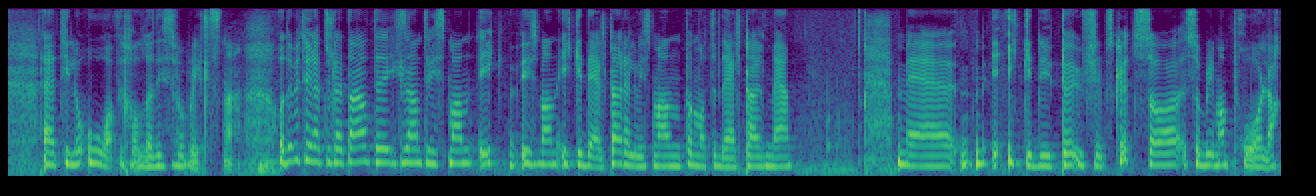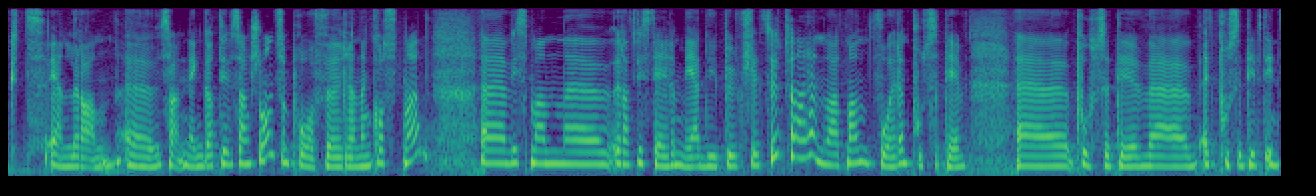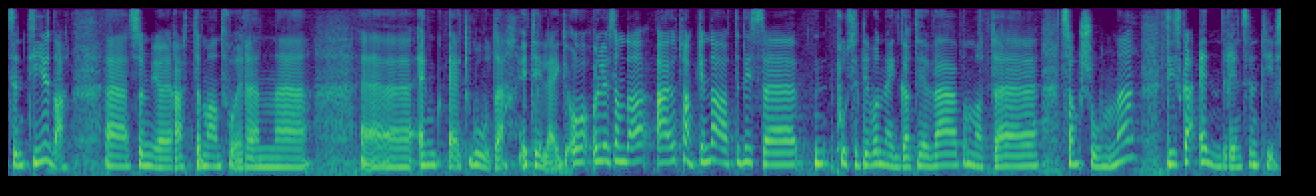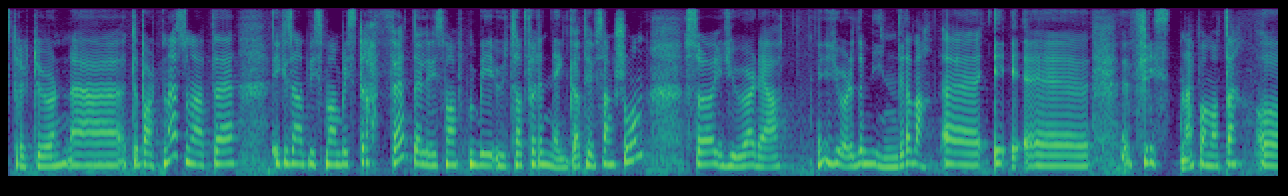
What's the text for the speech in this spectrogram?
til å overholde disse forpliktelsene. Og det betyr rett og slett slett at hvis man, hvis, man, ikke deltar, eller hvis man på en måte deltar med med ikke-dype utslippskutt, så, så, blir man pålagt en eller annen eh, negativ sanksjon som påfører en en kostnad. Eh, hvis man eh, ratifiserer med dype utslippskutt, kan det hende at man får positiv, eh, positiv eh, et positivt insentiv da, eh, som gjør at man får en, en, et gode i tillegg. Og, og liksom da er jo tanken da at disse positive og negative på en måte, sanksjonene de skal endre insentivstrukturen Eh, til partene. sånn at eh, sant, hvis man blir straffet, eller hvis man blir utsatt for en negativ sanksjon, så gjør det at gjør det det mindre da, eh, fristende, på en måte, å,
